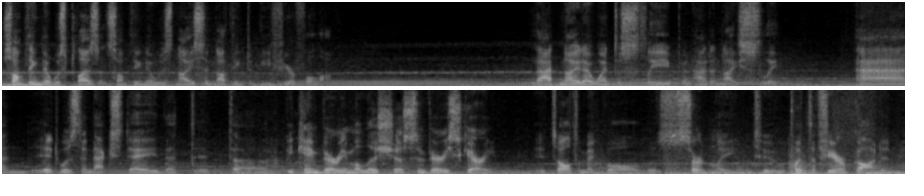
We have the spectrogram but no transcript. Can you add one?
Something that was pleasant, something that was nice and nothing to be fearful of. That night I went to sleep and had a nice sleep. And it was the next day that it uh, became very malicious and very scary. Its ultimate goal was certainly to put the fear of God in me.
